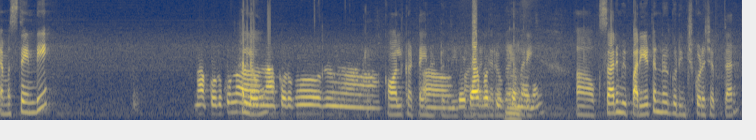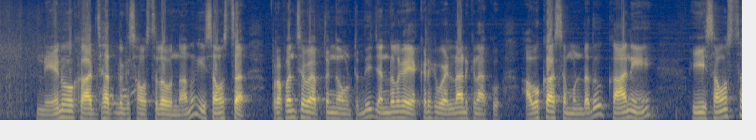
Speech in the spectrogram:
నమస్తే అండి. నా కొడుకు నా- కొడుకు కాల్ కట్ అయినట్టుంది ఒకసారి మీ పర్యటన గురించి కూడా చెప్తారా? నేను ఒక ఆధ్యాత్మిక సంస్థలో ఉన్నాను. ఈ సంస్థ ప్రపంచవ్యాప్తంగా ఉంటుంది. జనరల్గా ఎక్కడికి వెళ్ళడానికి నాకు అవకాశం ఉండదు. కానీ ఈ సంస్థ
